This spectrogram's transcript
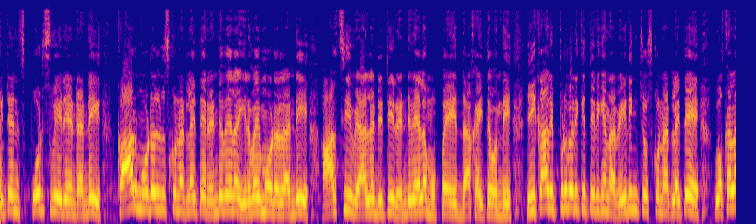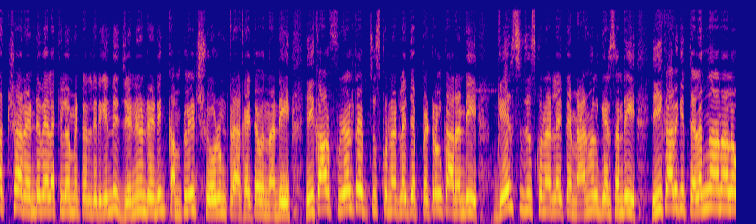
i ten sports variant అండి. కార్ మోడల్ చూసుకున్నట్లయితే రెండు వేల ఇరవై మోడల్ అండి. ఆర్సీ వ్యాలిడిటీ రెండు వేల ముప్పై ఐదు దాకా అయితే ఉంది. ఈ కార్ ఇప్పటివరకు తిరిగిన రీడింగ్ చూసుకున్నట్లయితే ఒక లక్ష రెండు వేల కిలోమీటర్లు తిరిగింది. Genuine reading complete showroom track అయితే ఉందండి. ఈ కార్ ఫ్యూయల్ టైప్ చూసుకున్నట్లయితే పెట్రోల్ కార్ అండి. గేర్స్ చూసుకున్నట్లయితే మాన్యువల్ గేర్స్ అండి. ఈ కార్కి తెలంగాణలో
